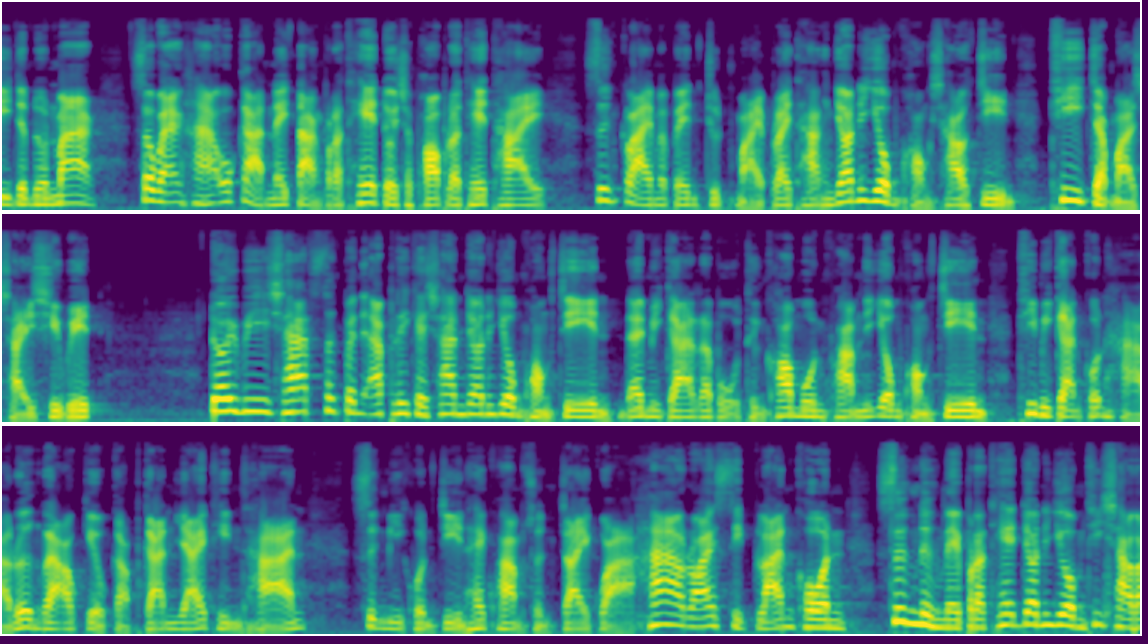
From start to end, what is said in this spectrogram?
จีนจำนวนมาก แสวงหาโอกาสในต่างประเทศโดยเฉพาะประเทศไทย ซึ่งกลายมาเป็นจุดหมายปลายทางยอดนิยมของชาวจีนที่จะมาใช้ชีวิต โดย WeChat ซึ่งเป็นแอปพลิเคชันยอดนิยมของจีน ได้มีการระบุถึงข้อมูลความนิยมของจีน ที่มีการค้นหาเรื่องราวเกี่ยวกับการย้ายถิ่นฐาน ซึ่งมีคนจีนให้ความสนใจกว่า 510 ล้านคน ซึ่งหนึ่งในประเทศยอดนิยมที่ชาว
